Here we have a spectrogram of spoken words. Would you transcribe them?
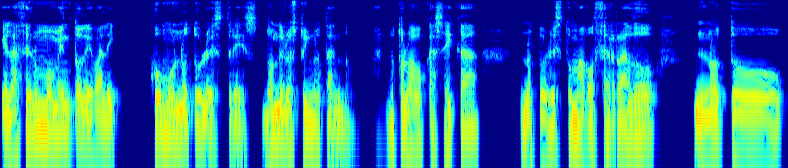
el hacer un momento de, vale, ¿cómo noto el estrés? ¿Dónde lo estoy notando? ¿Noto la boca seca? ¿Noto el estómago cerrado? ¿Noto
